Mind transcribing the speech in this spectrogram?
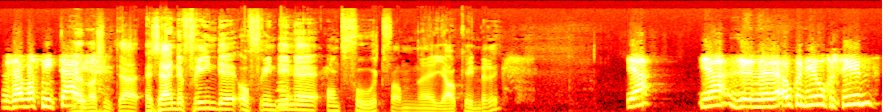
Dus hij was niet thuis. hij was niet thuis. En zijn er vrienden of vriendinnen ontvoerd van eh, jouw kinderen? Ja, ja ze, eh, ook een heel gezin.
